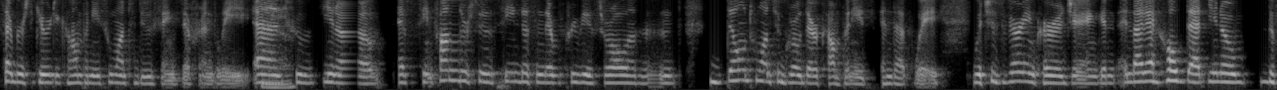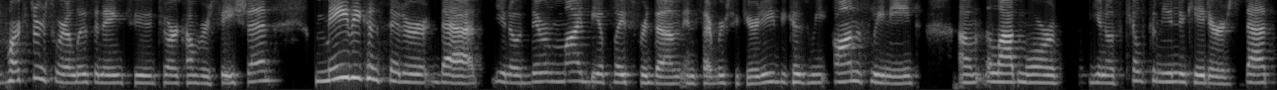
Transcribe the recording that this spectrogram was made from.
cybersecurity companies who want to do things differently and yeah. who you know have seen founders who have seen this in their previous role and, don't want to grow their companies in that way which is very encouraging and, and i hope that you know the marketers who are listening to to our conversation maybe consider that you know there might be a place for them in cybersecurity because we honestly need um, a lot more you know skilled communicators that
